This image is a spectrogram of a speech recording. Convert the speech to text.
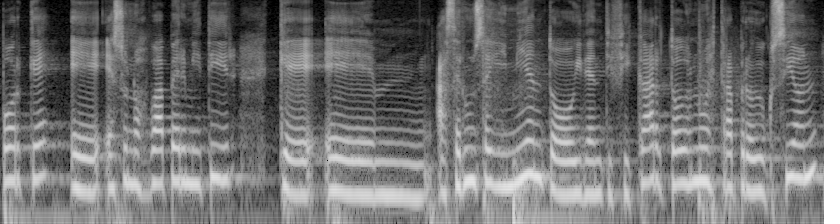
porque eh, eso nos va a permitir que em, hacer un seguimiento o identificar toda nuestra producción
